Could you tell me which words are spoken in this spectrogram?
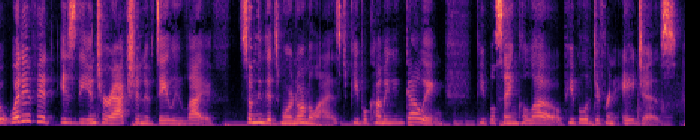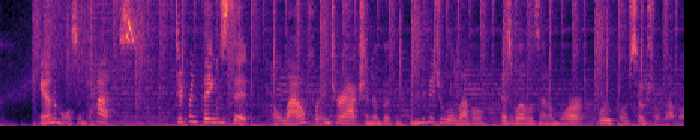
But what if it is the interaction of daily life, something that's more normalized? People coming and going, people saying hello, people of different ages, animals and pets, different things that allow for interaction on both an individual level as well as on a more group or social level.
